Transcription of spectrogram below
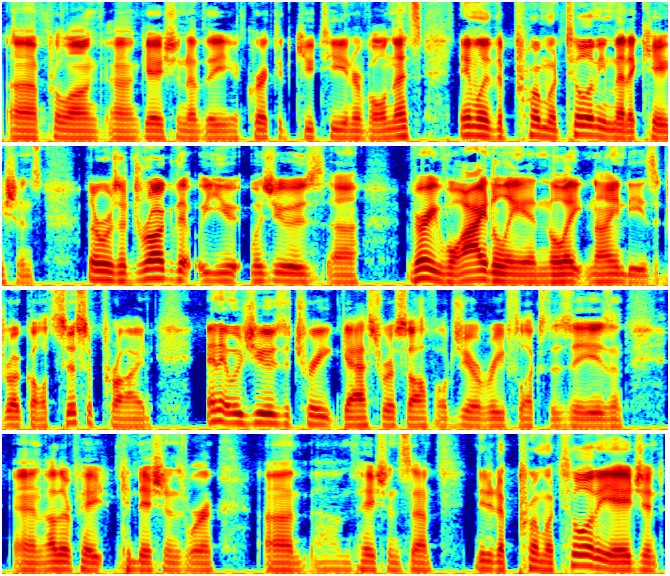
uh, prolongation of the corrected QT interval, and that's namely the promotility medications. There was a drug that we, was used uh, very widely in the late 90s, a drug called cisapride, and it was used to treat gastroesophageal reflux disease and, and other pa- conditions where um, um, patients uh, needed a promotility agent.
